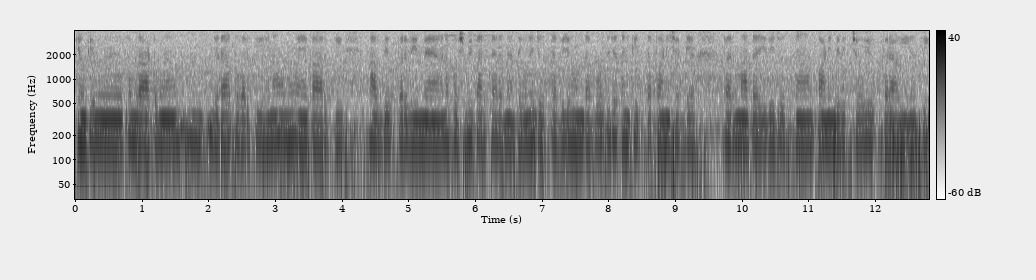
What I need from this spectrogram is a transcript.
ਕਿਉਂਕਿ ਸਮਰਾਟ ਜਿਹੜਾ ਅਕਬਰ ਸੀ ਹੈ ਨਾ ਉਹਨੂੰ ਅਹੰਕਾਰ ਸੀ। ਆਪਦੇ ਉੱਪਰ ਵੀ ਮੈਂ ਹੈ ਨਾ ਕੁਝ ਵੀ ਕਰ ਸਕਦਾ ਅਤੇ ਉਹਨੇ ਜੋਤਾਂ ਬੁਝਾਉਣ ਦਾ ਬਹੁਤ ਯਤਨ ਕੀਤਾ, ਪਾਣੀ ਛੱਡਿਆ। ਪਰ ਮਾਤਾ ਜੀ ਦੀ ਜੋਤਾਂ ਪਾਣੀ ਦੇ ਵਿੱਚੋਂ ਵੀ ਉੱਪਰ ਆ ਗਈਆਂ ਸੀ।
